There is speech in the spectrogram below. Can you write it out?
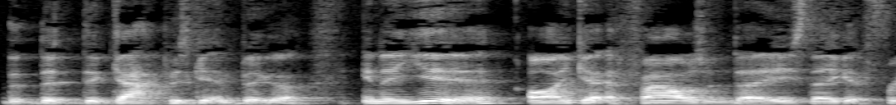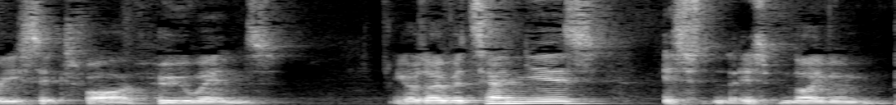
The, the, the gap is getting bigger. In a year, I get a thousand days, they get 365. Who wins? He goes, over 10 years, it's, it's not even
